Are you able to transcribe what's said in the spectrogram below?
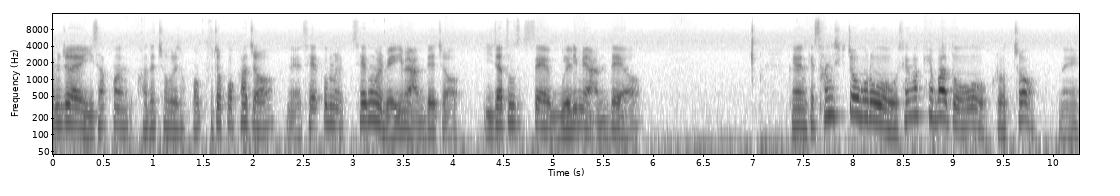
참조의 이 사건 과세처벌이 적법 부적법하죠. 네 세금을 세금을 매기면 안 되죠. 이자 소득세 물리면 안 돼요. 그냥 이렇게 상식적으로 생각해봐도 그렇죠? 네.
